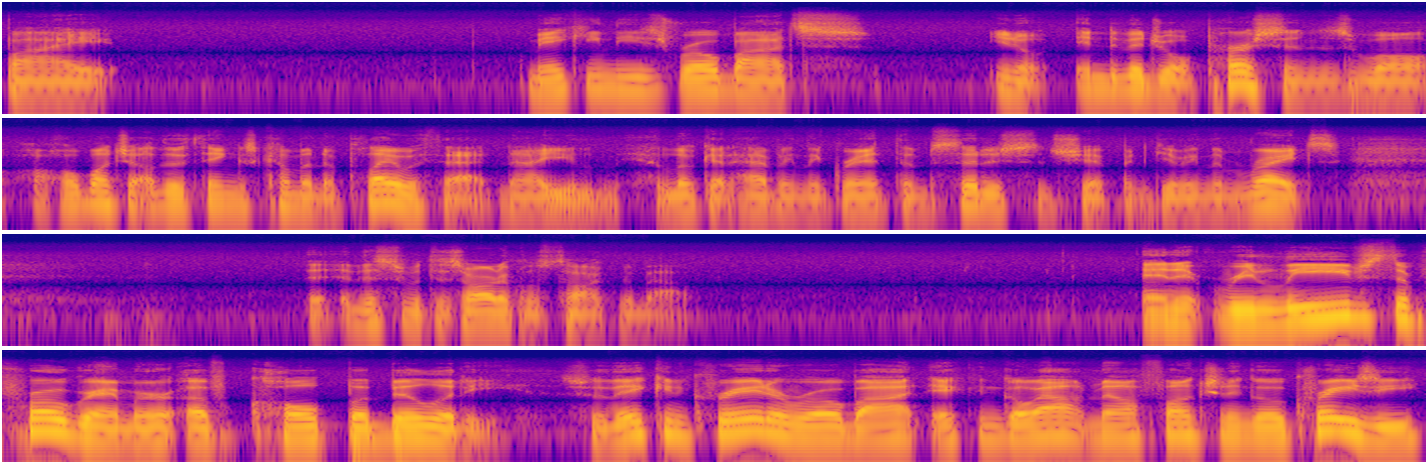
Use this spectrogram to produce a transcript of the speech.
By making these robots, you know, individual persons, well, a whole bunch of other things come into play with that. Now you look at having to grant them citizenship and giving them rights. This is what this article is talking about and it relieves the programmer of culpability. So they can create a robot, it can go out and malfunction and go crazy,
